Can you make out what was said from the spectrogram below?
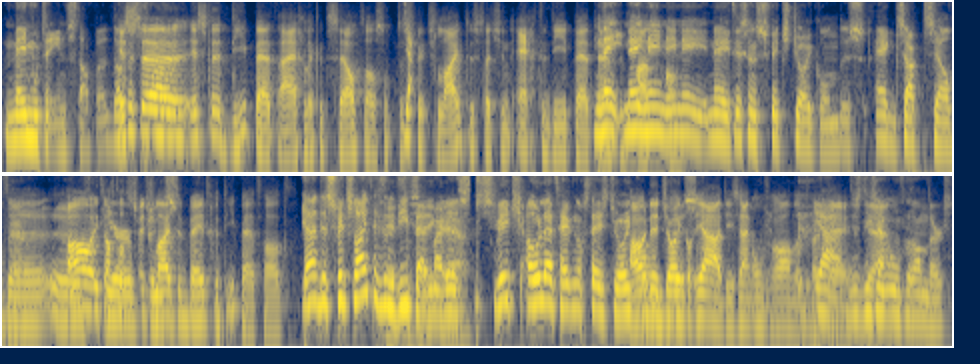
mee moeten instappen. Dat is, is, de, gewoon- is de D-pad eigenlijk hetzelfde als op de Ja. Switch Lite? Dus dat je een echte D-pad hebt? Nee, in nee, nee, nee, nee, nee. Het is een Switch Joy-Con. Dus exact dezelfde. eh, Oh, ik dacht dat Switch. Lite een betere D-pad had. Ja, de Switch Lite heeft een D-pad, maar de Switch OLED heeft nog steeds Joy-Con. Oh, de Joy-Con, dus- ja, die zijn onveranderd. Ja, dus die zijn onveranderd.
